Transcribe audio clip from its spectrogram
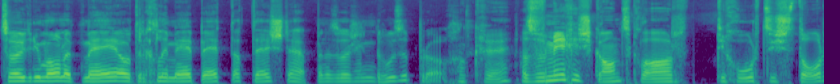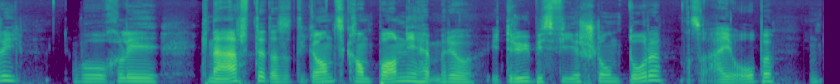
zwei, drei Monate mehr oder ein bisschen mehr Beta-Testen hat man das wahrscheinlich rausgebracht. okay. Also für mich ist ganz klar die kurze Story, die ein bisschen genervt hat. Also die ganze Kampagne hat man ja in drei bis vier Stunden durch, also ein oben. Und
